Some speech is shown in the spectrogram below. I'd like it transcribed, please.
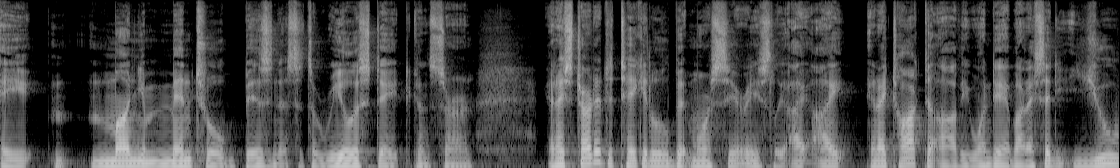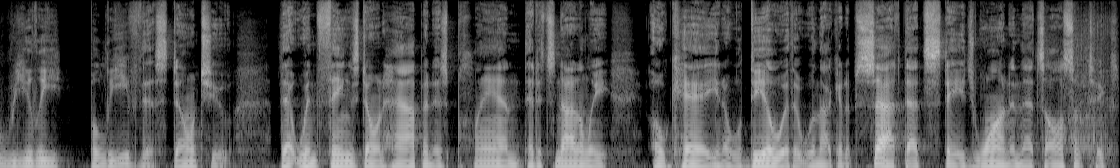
a monumental business. It's a real estate concern. And I started to take it a little bit more seriously. I, I and I talked to Avi one day about it. I said, You really believe this, don't you? That when things don't happen as planned, that it's not only okay, you know, we'll deal with it, we'll not get upset. That's stage one, and that's also takes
